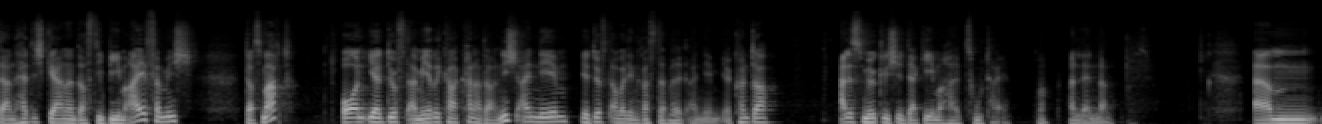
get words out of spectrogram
dann hätte ich gerne, dass die BMI für mich das macht und ihr dürft Amerika, Kanada nicht einnehmen, ihr dürft aber den Rest der Welt einnehmen. Ihr könnt da alles Mögliche der GEMA halt zuteilen ne, an Ländern. Ähm,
